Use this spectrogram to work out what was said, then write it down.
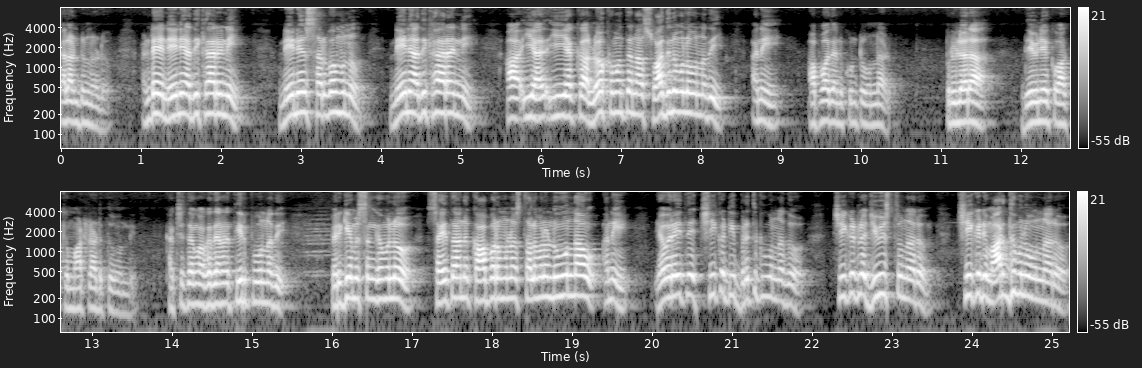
ఎలా అంటున్నాడు. అంటే నేనే అధికారిని నేనే సర్వమును నేనే అధికారాన్ని ఈ ఈ యొక్క లోకమంతా నా స్వాధీనంలో ఉన్నది అని అపోది అనుకుంటూ ఉన్నాడు. ప్రియులరా దేవుని యొక్క వాక్యం మాట్లాడుతూ ఉంది. ఖచ్చితంగా ఒకదైనా తీర్పు ఉన్నది. పెరిగేమి సంఘములో సైతాను కాపురమున్న స్థలంలో నువ్వు ఉన్నావు అని ఎవరైతే చీకటి బ్రతుకు ఉన్నదో చీకటిలో జీవిస్తున్నారో చీకటి మార్గంలో ఉన్నారో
